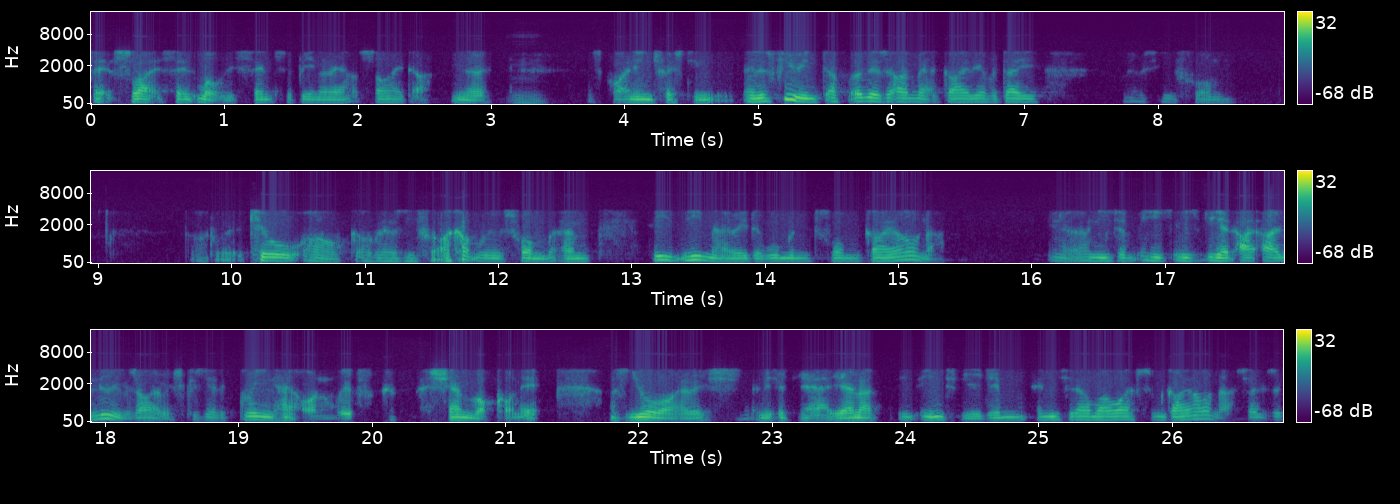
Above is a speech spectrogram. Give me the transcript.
set, slight sense, well, this sense of being an outsider, you know. It's quite an interesting, and there's a few. Uh, there's, I met a guy the other day. Where was he from? God, where, Kill. Oh God, where was he from? I can't remember where he was from. But, um, he he married a woman from Guyana. You know, and he's a, he's, he's he had. I, I knew he was Irish because he had a green hat on with a shamrock on it. I said, "You're Irish," and he said, "Yeah, yeah." And I interviewed him, and he said, "Oh, my wife's from Guyana." So it's a,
